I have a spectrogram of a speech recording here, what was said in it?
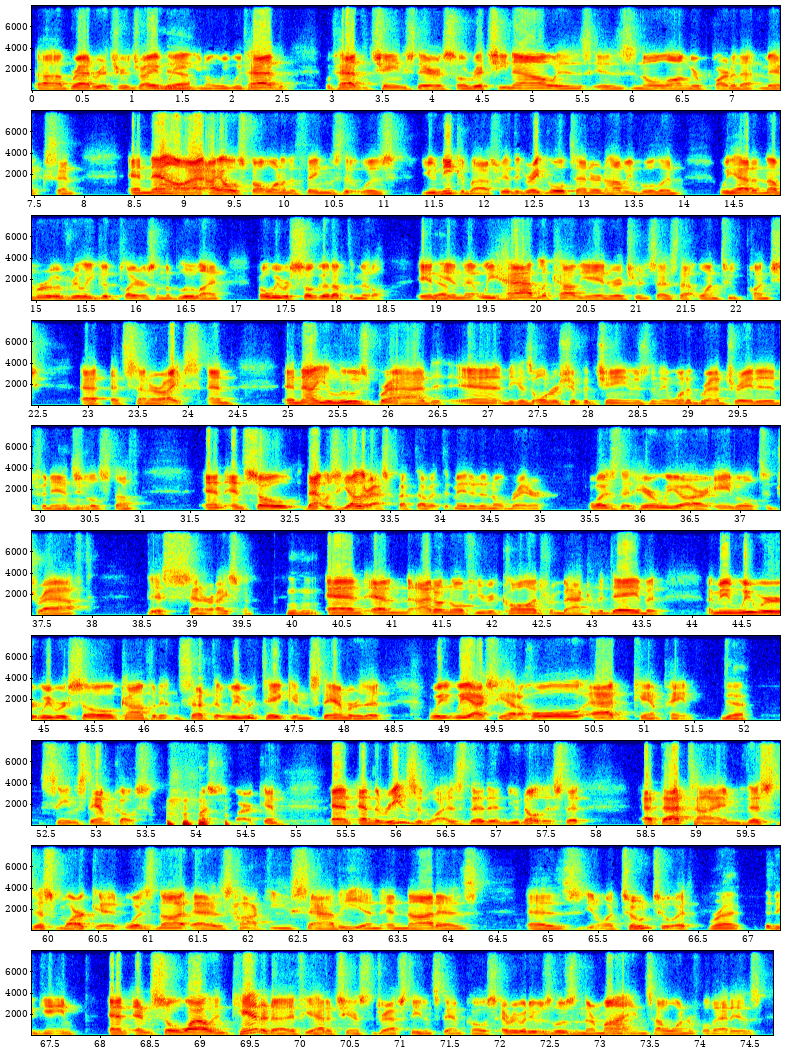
uh, Brad Richards, right? Yeah. We you know we, we've had we've had the change there. So Richie now is is no longer part of that mix, and and now I, I always felt one of the things that was unique about us. We had the great goaltender in Khabibulin. We had a number of really good players on the blue line, but we were so good up the middle in, Yeah. in that we had Lecavalier and Richards as that one-two punch at, at center ice. And and now you lose Brad and because ownership had changed and they wanted Brad traded, financial stuff. And and so that was the other aspect of it that made it a no-brainer was that here we are able to draft this center iceman. hmm And and I don't know if you recall it from back in the day, but I mean we were we were so confident and set that we were taking Stammer that we we actually had a whole ad campaign Yeah. Seen Stamkos question mark. And and and the reason was that and you know this that at that time this this market was not as hockey savvy and and not as as you know attuned to it Right. to the game. And and so while in Canada if you had a chance to draft Steven Stamkos everybody was losing their minds how wonderful that is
